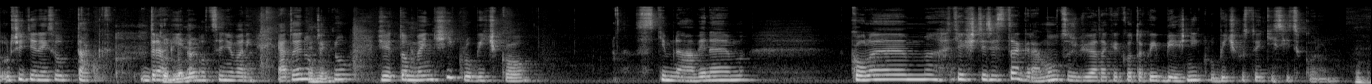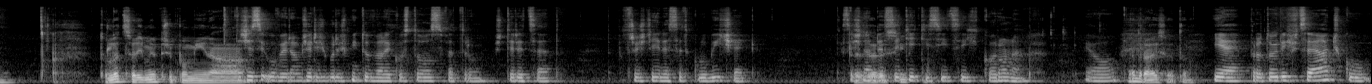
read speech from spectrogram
uh, určitě nejsou tak drahý Tohle a oceňovaný. Já to jenom uh-huh. řeknu, že to menší klubíčko s tím návinem kolem těch 400 gramů, což bývá tak jako takový běžný klubíčko, stojí 1000 korun. Tohle celý mi připomíná... Takže si uvědom, že když budeš mít tu velikost toho svetru, 40, tak potřebuješ těch 10 klubíček. Tak jsi na za 10 desítku. tisících korunách. Jo. Je se to. Je, proto když v CAčku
